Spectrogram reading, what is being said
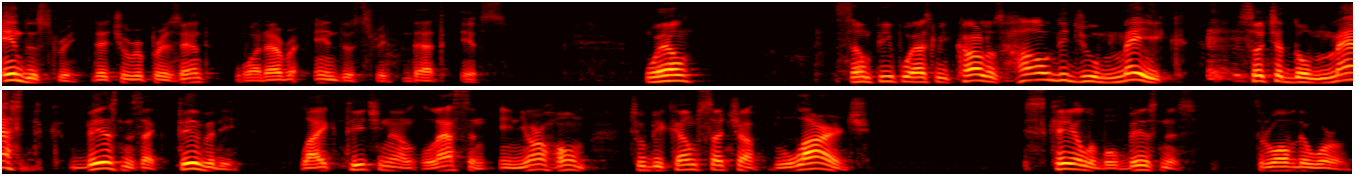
industry that you represent, whatever industry that is. Well, some people ask me, Carlos, how did you make such a domestic business activity like teaching a lesson in your home to become such a large, scalable business throughout the world?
